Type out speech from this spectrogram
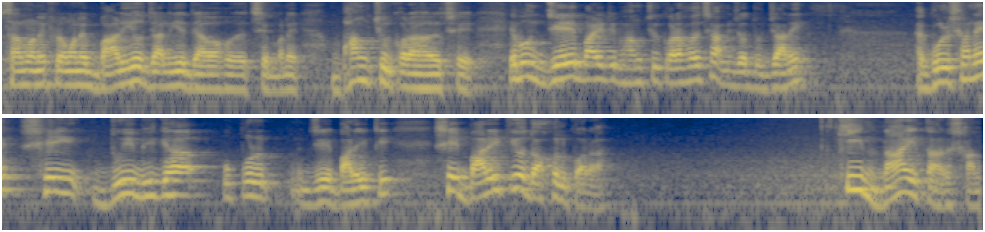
সালমান রহমানের বাড়িও জ্বালিয়ে দেওয়া হয়েছে মানে ভাঙচুর করা হয়েছে। এবং যে বাড়িটি ভাঙচুর করা হয়েছে, আমি যতদূর জানি, গুলশানে সেই দুই বিঘা উপর যে বাড়িটি, সেই বাড়িটিও দখল করা। কি নাই তার শান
